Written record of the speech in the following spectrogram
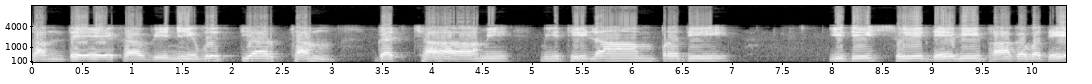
सन्देहविनिवृत्त्यर्थं गच्छामि मिथिलां प्रति इति श्रीदेवी भागवते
